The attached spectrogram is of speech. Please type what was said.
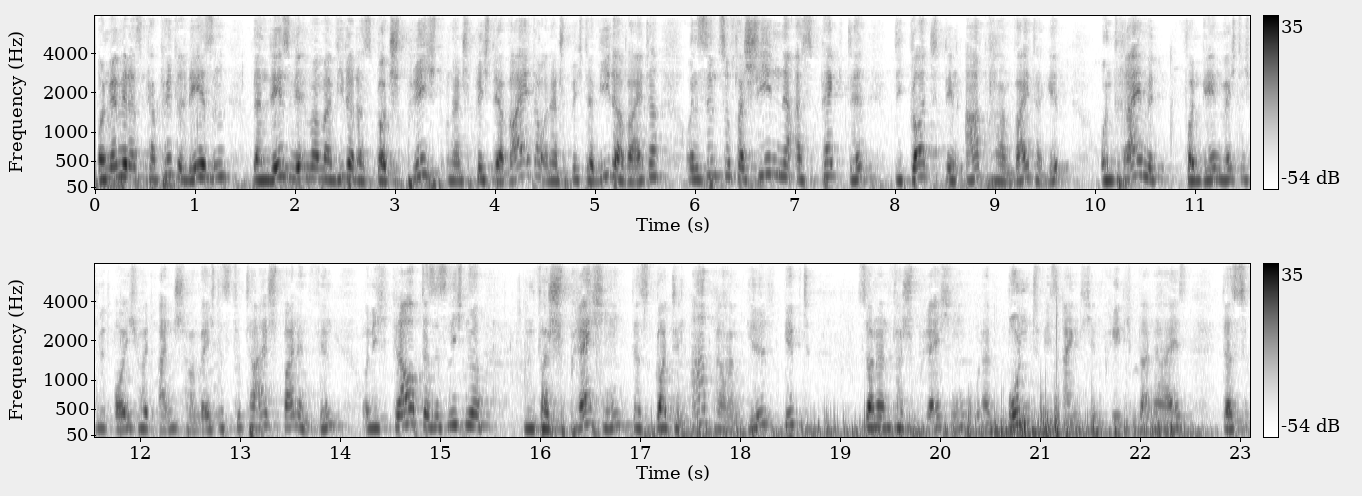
Und wenn wir das Kapitel lesen, dann lesen wir immer mal wieder, dass Gott spricht und dann spricht er weiter und dann spricht er wieder weiter. Und es sind so verschiedene Aspekte, die Gott den Abraham weitergibt. Und drei mit, von denen möchte ich mit euch heute anschauen, weil ich das total spannend finde. Und ich glaube, dass es nicht nur ein Versprechen, das Gott den Abraham gibt, sondern ein Versprechen oder ein Bund, wie es eigentlich im Predigtplan heißt, das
